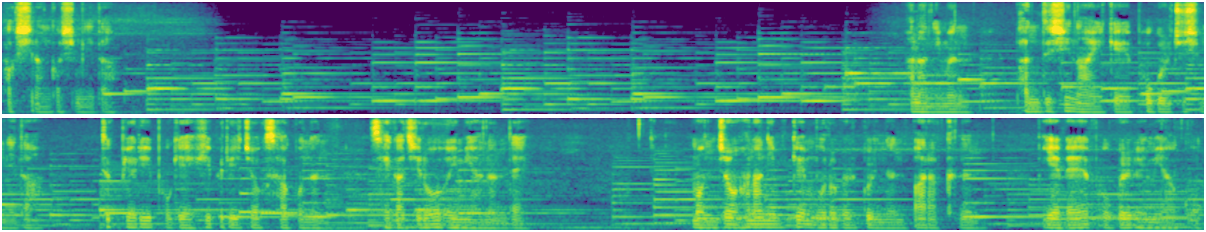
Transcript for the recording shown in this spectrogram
확실한 것입니다. 하나님은 반드시 나에게 복을 주십니다. 특별히 복의 히브리적 사고는 세 가지로 의미하는데 먼저 하나님께 무릎을 꿇는 바라크는 예배의 복을 의미하고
